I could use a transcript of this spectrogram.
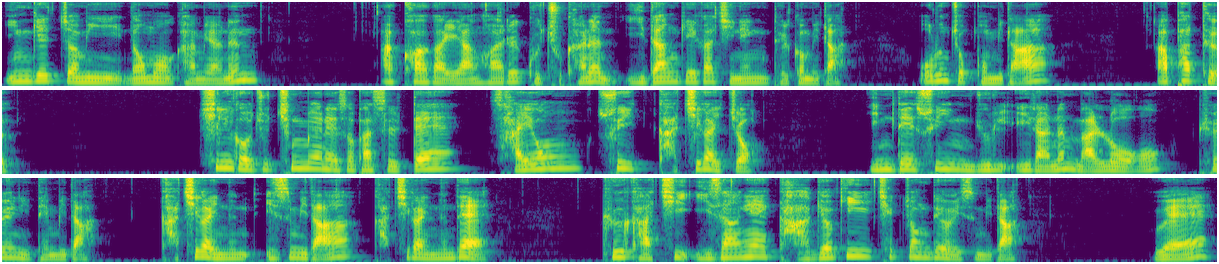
인계점이 넘어가면은 악화가 양화를 구축하는 2단계가 진행될 겁니다. 오른쪽 봅니다. 아파트 실거주 측면에서 봤을 때 사용 수익 가치가 있죠. 임대 수익률이라는 말로 표현이 됩니다. 가치가 있는, 있습니다. 가치가 있는데 그 가치 이상의 가격이 책정되어 있습니다. 왜?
